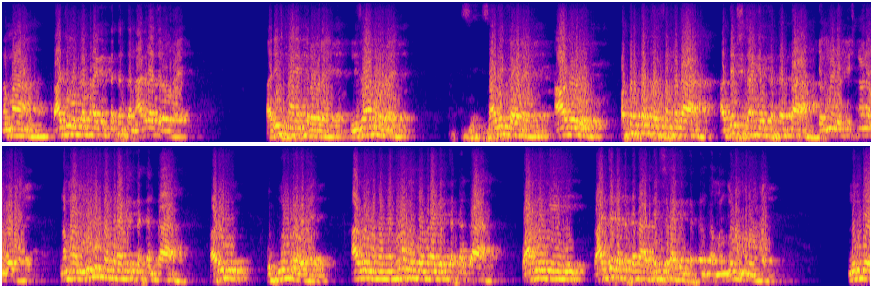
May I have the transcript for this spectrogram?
ನಮ್ಮ ರಾಜ್ಯ ಮುಖಂಡರಾಗಿರ್ತಕ್ಕಂಥ ನಾಗರಾಜರವರೇ ಹರೀಶ್ ನಾಯಕರವರೇ ನಿಜಾಮ್ ಅವರೇ, ಸಾದಿಕ್ ಅವರೇ, ಹಾಗೂ ಪತ್ರಕರ್ತರ ಸಂಘದ ಅಧ್ಯಕ್ಷರಾಗಿರ್ತಕ್ಕಂಥ ಜಮನಳ್ಳಿ ಕೃಷ್ಣಣ್ಣನವರೇ ನಮ್ಮ ಯುವ ತಂದರಾಗಿರ್ತಕ್ಕಂಥ ಅರುಣ್ ಉಟ್ನೂರ್ ಅವರೇ ಹಾಗೂ ನಮ್ಮ ಮಹಿಳಾ ಮುಖಂಡರಾಗಿರ್ತಕ್ಕಂಥ ವಾಲ್ಮೀಕಿ ರಾಜ್ಯ ಘಟಕದ ಅಧ್ಯಕ್ಷರಾಗಿರ್ತಕ್ಕಂಥ ಮಂಜುಳಮ್ಮನವರೇ ಮುಂದೆ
